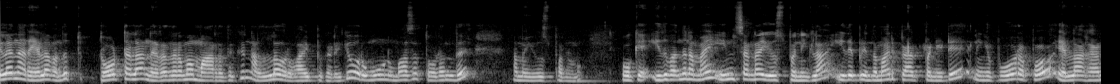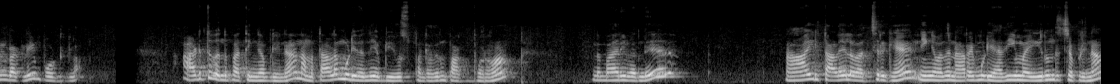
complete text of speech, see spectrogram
இளநரையெல்லாம் வந்து டோட்டலாக நிரந்தரமாக மாறுறதுக்கு நல்ல ஒரு வாய்ப்பு கிடைக்கும். ஒரு மூணு மாதம் தொடர்ந்து நம்ம யூஸ் பண்ணணும். ஓகே இது வந்து நம்ம இன்ஸ்டண்ட்டாக யூஸ் பண்ணிக்கலாம். இது இப்போ இந்த மாதிரி பேக் பண்ணிவிட்டு நீங்கள் போகிறப்போ எல்லா ஹேண்ட்பேக்லேயும் போட்டுக்கலாம். அடுத்து வந்து பார்த்திங்க அப்படின்னா நம்ம தலைமுடி வந்து எப்படி யூஸ் பண்ணுறதுன்னு பார்க்க போகிறோம் இந்த மாதிரி வந்து நான் ஆயில் தலையில் வச்சுருக்கேன். நீங்கள் வந்து நரைமுடி அதிகமாக இருந்துச்சு அப்படின்னா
